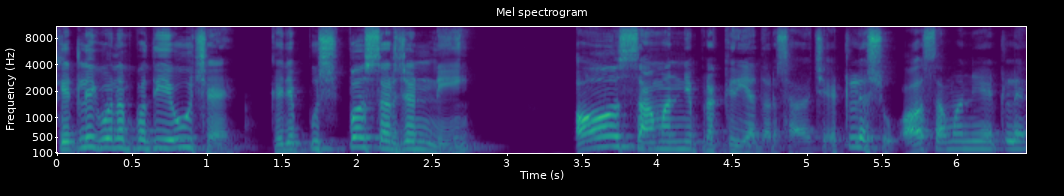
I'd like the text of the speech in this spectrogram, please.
કેટલીક વનસ્પતિ એવું છે કે જે પુષ્પ સર્જનની અસામાન્ય પ્રક્રિયા દર્શાવે છે. એટલે શું? અસામાન્ય એટલે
